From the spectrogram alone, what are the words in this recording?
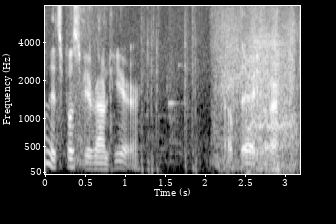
Apparently it's supposed to be around here. Oh, there you are.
